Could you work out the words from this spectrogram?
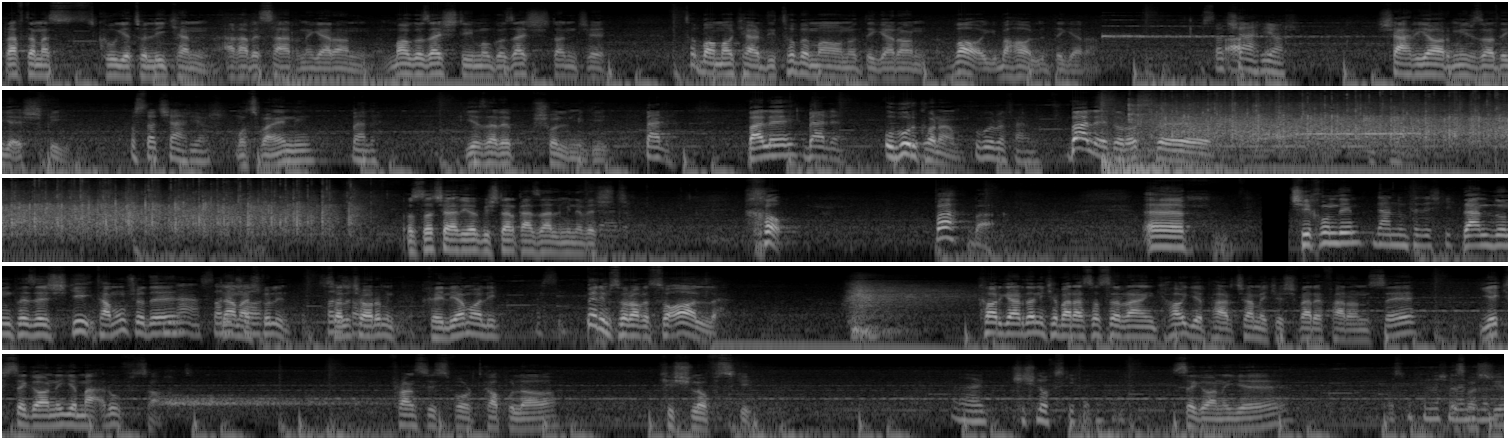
رفتم از کوی تو لیکن عقب سر نگران. ما گذشتیم و گذشت آنچه. تو با ما کردی تو به مان و دگران وای به حال دگران استاد شهریار. شهریار میرزاده عشقی. استاد شهریار. مطمئنی؟ بله. یه ذره شل میگی. بله. بله؟ بله. عبور کنم. عبور بفرمایید. بله درسته. استاد شهریار بیشتر غزل می نوشت خب. به به. چی خوندین؟ دندون پزشکی. دندون پزشکی. تموم شده؟ نه، سال نه. مشغولین. سال سال چهار. چهارمین. خیلی هم عالی. مرسی. بریم سراغ سوال. کارگردانی که بر اساس رنگ های پرچم کشور فرانسه یک سگانه معروف ساخت. فرانسیس فورد کاپولا کیشلوفسکی. کیشلوفسکی فکر سگانه اسم فیلمش اسمش چیه؟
